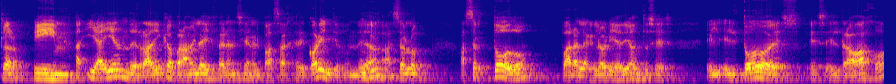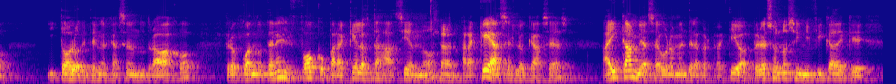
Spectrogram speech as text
Claro. Y Ah, Y ahí es donde radica para mí la diferencia en el pasaje de Corintios, donde hacerlo, hacer todo para la gloria de Dios. Entonces, el, el todo es, es el trabajo y todo lo que tengas que hacer en tu trabajo. Pero cuando tenés el foco para qué lo estás haciendo, Claro. para qué haces lo que haces, ahí cambia seguramente la perspectiva. Pero eso no significa de que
